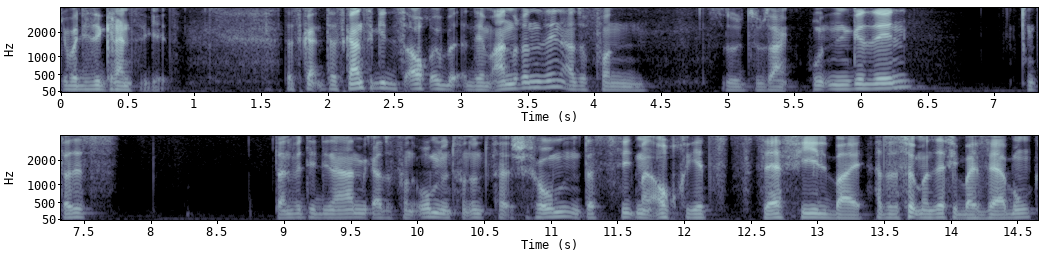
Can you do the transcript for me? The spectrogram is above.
über diese Grenze geht. Das, das Ganze geht es auch über dem anderen Sinn, also von sozusagen unten gesehen. Und das ist, dann wird die Dynamik also von oben und von unten verschoben. Das sieht man auch jetzt sehr viel bei, also das hört man sehr viel bei Werbung,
